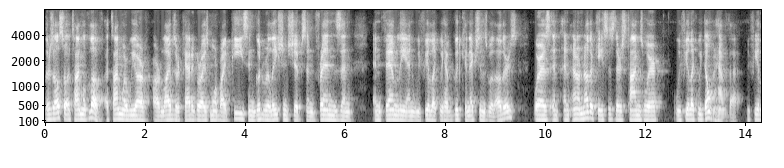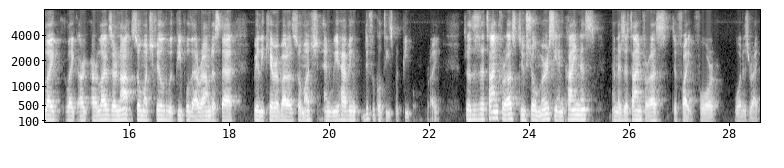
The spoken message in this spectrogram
there's also a time of love, a time where we are, our lives are categorized more by peace and good relationships and friends and, and family, and we feel like we have good connections with others. Whereas, and, and, and in other cases, there's times where we feel like we don't have that. We feel like like our, our lives are not so much filled with people that around us that really care about us so much, and we're having difficulties with people, right? So there's a time for us to show mercy and kindness, and there's a time for us to fight for what is right.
